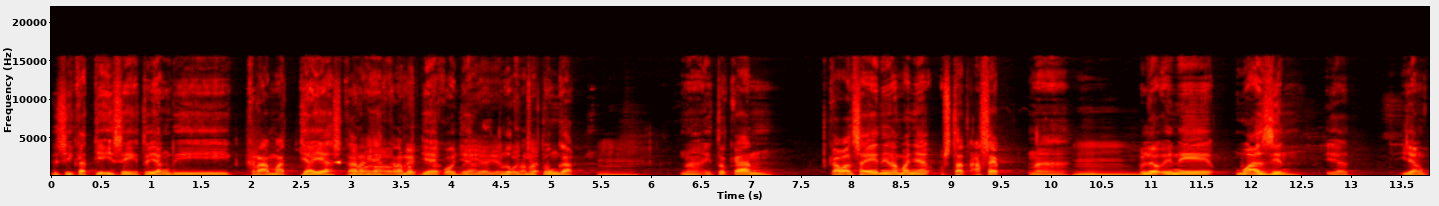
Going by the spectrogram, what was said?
disingkat JIC itu yang di Keramat Jaya sekarang ya, Oh, Keramat oke. Jaya Koja, Iya, iya, dulu Koja. Keramat Tunggak. Hmm. Nah itu kan kawan saya ini namanya Ustadz Asep. Nah Hmm. Beliau ini muazin ya yang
